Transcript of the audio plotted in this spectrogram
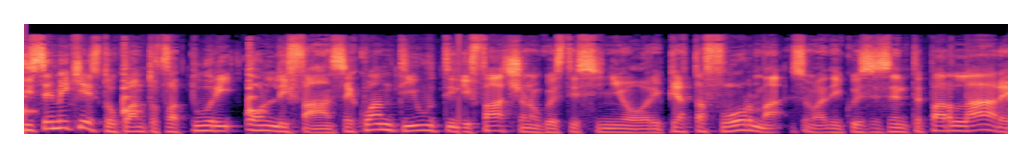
Ti sei mai chiesto quanto fatturi OnlyFans e quanti utili facciano questi signori? Piattaforma, insomma, di cui si sente parlare.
